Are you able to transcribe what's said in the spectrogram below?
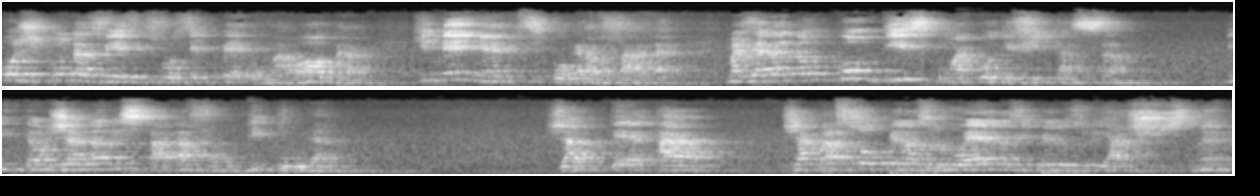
Hoje, quando às vezes você pega uma obra que nem é psicografada, mas ela não condiz com a codificação. Então já não está na fonte pura. Já, é a, já passou pelas ruelas e pelos riachos, né?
